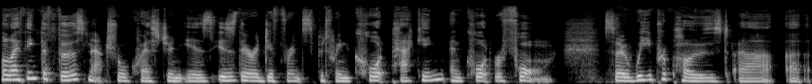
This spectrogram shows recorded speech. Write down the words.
Well, I think the first natural question is Is there a difference between court packing and court reform? So we proposed uh, a,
